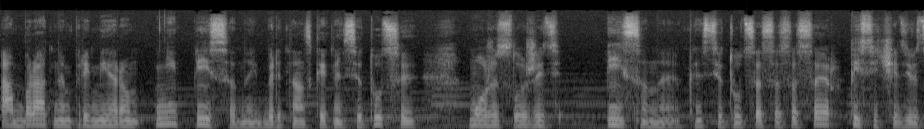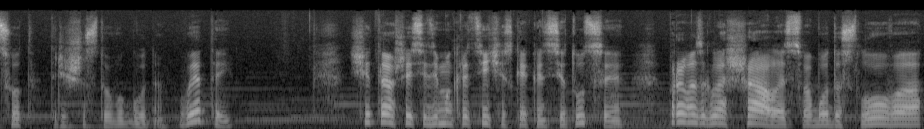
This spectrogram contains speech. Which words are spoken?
обратным примером неписанной британской конституции может служить писанная Конституция СССР 1936 года. В этой считавшейся демократической конституции, провозглашалась свобода слова,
